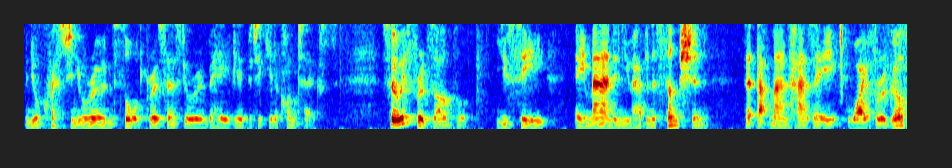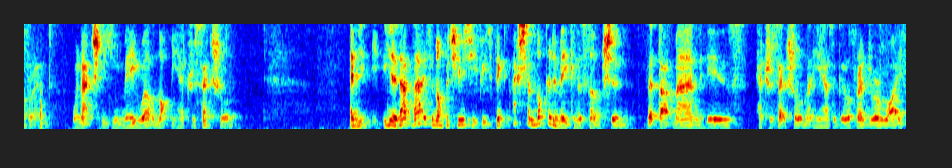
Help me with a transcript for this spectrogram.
and you'll question your own thought process, your own behavior in particular contexts. So, if, for example, you see a man and you have an assumption that that man has a wife or a girlfriend when actually he may well not be heterosexual and you, you know that that is an opportunity for you to think actually i'm not going to make an assumption that that man is heterosexual and that he has a girlfriend or a wife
